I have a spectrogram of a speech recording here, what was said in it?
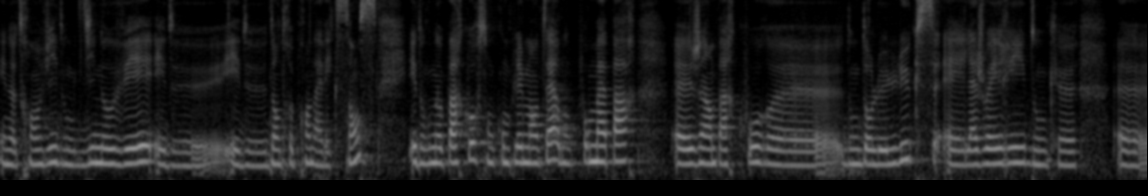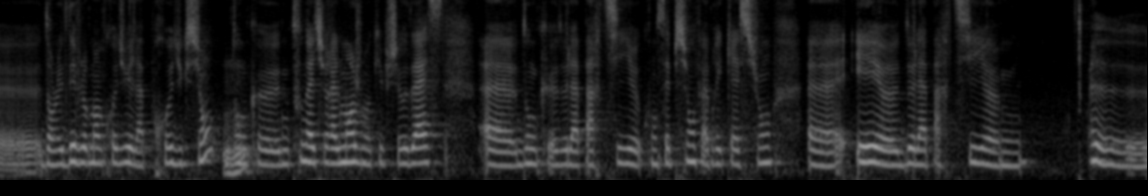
et notre envie d'innover et de d'entreprendre avec sens. Et donc nos parcours sont complémentaires. Donc pour ma part, euh, j'ai un parcours euh, donc dans le luxe et la joaillerie, donc dans le développement de produits et la production. Mhm. Donc tout naturellement, je m'occupe chez Audace euh, donc euh, de la partie euh, conception, fabrication et de la partie euh,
